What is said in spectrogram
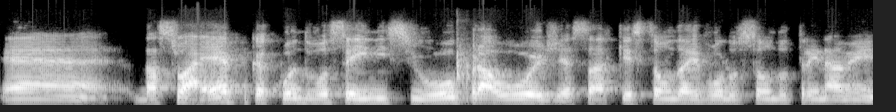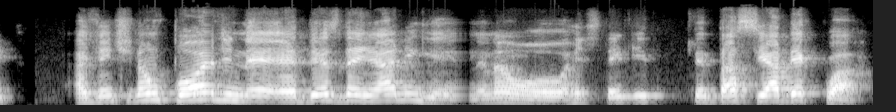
é, da sua época, quando você iniciou, para hoje, essa questão da evolução do treinamento? A gente não pode né, é, desdenhar ninguém, né? não. A gente tem que tentar se adequar.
